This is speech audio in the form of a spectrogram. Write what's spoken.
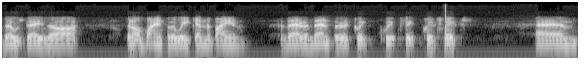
those days are they're not buying for the weekend, they're buying for there and then for a quick quick fix, quick fix. Um,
